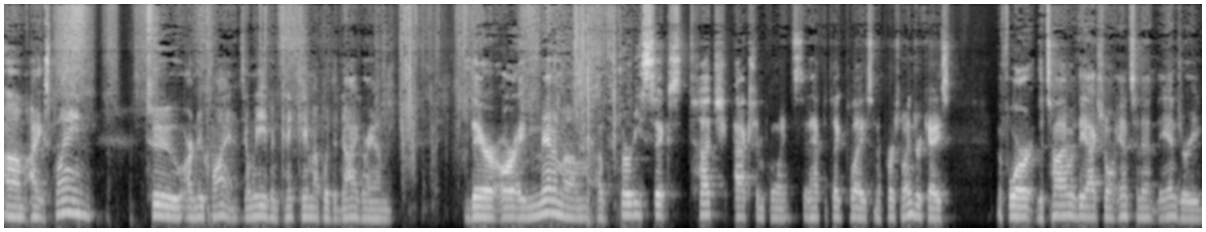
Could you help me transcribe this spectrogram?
Um, I explain to our new clients, and we even came up with a diagram. There are a minimum of 36 touch action points that have to take place in a personal injury case before the time of the actual incident, the injury,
